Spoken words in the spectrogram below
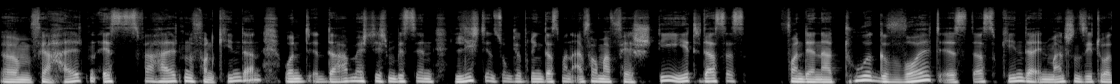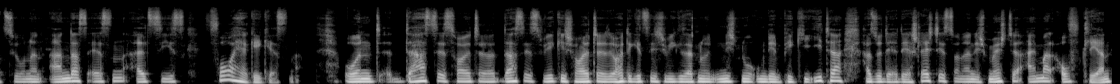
ähm, Verhalten, Essverhalten von Kindern. Und da möchte ich ein bisschen Licht ins Dunkel bringen, dass man einfach mal versteht, dass es von der Natur gewollt ist, dass Kinder in manchen Situationen anders essen, als sie es vorher gegessen haben. Und das ist heute, das ist wirklich heute, heute geht es nicht, wie gesagt, nur, nicht nur um den Picky Eater, also der, der schlecht ist, sondern ich möchte einmal aufklären,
